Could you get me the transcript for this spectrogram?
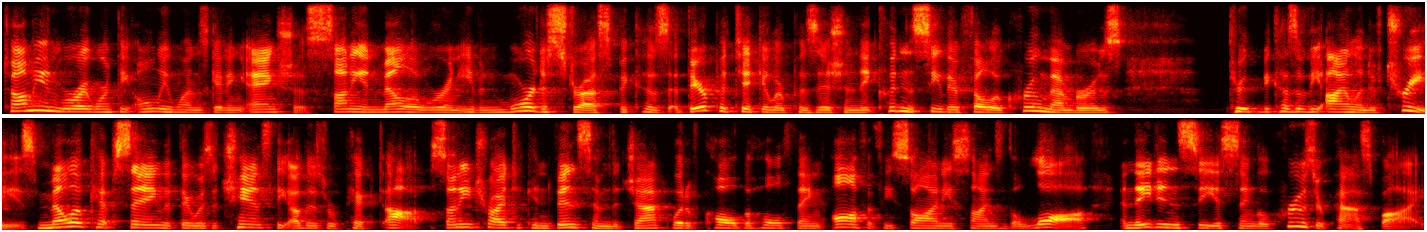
Tommy and Roy weren't the only ones getting anxious. Sonny and Mello were in even more distress because at their particular position, they couldn't see their fellow crew members through because of the island of trees. Mello kept saying that there was a chance the others were picked up. Sonny tried to convince him that Jack would have called the whole thing off if he saw any signs of the law, and they didn't see a single cruiser pass by.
